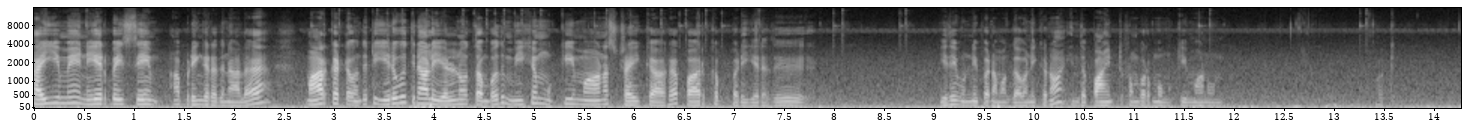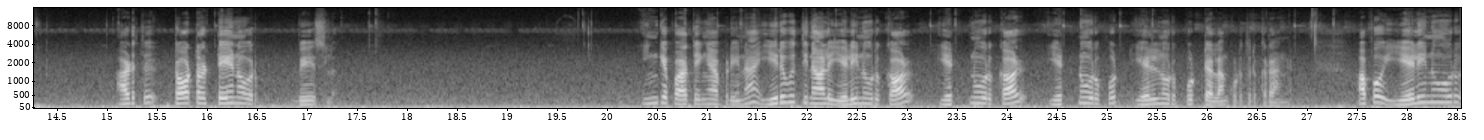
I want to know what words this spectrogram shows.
ஹையுமே நியர்பை சேம் அப்படிங்கிறதுனால மார்க்கெட்டை வந்துட்டு இருபத்தி நாலு எழுநூற்றம்பது மிக முக்கியமான ஸ்ட்ரைக்காக பார்க்கப்படுகிறது. இதை உன்னிப்பாக நம்ம கவனிக்கணும். இந்த பாயிண்ட் ரொம்ப ரொம்ப முக்கியமான ஒன்று ஓகே அடுத்து டோட்டல் டேன் ஓவர் பேஸில் இங்கே பார்த்தீங்க அப்படின்னா இருபத்தி நாலு எழுநூறு கால் எட்நூறு கால் எட்நூறு புட் எழுநூறு புட் எல்லாம் கொடுத்துருக்குறாங்க. அப்போது எழுநூறு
